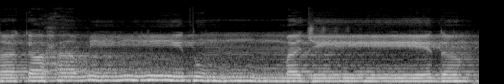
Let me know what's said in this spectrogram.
إنك حميد مجيد.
